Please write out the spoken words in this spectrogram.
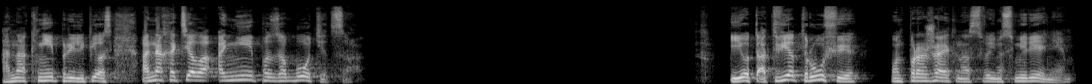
Она к ней прилепилась. Она хотела о ней позаботиться. И вот ответ Руфи, он поражает нас своим смирением.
